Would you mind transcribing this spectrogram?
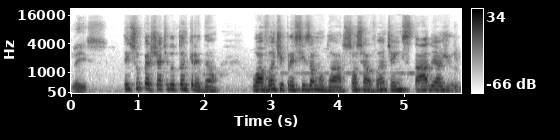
Isso. Tem superchat do Tancredão. O Avante precisa mudar. Só se Avante é instado, e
